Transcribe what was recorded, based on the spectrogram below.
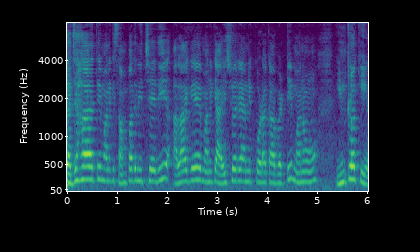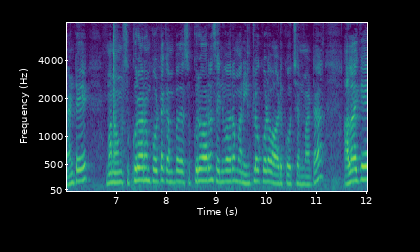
గజహారతి మనకి సంపదనిచ్చేది అలాగే మనకి ఐశ్వర్యానికి కూడా కాబట్టి మనం ఇంట్లోకి అంటే మనం శుక్రవారం పూట కంప శుక్రవారం శనివారం మన ఇంట్లో కూడా వాడుకోవచ్చు అనమాట అలాగే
